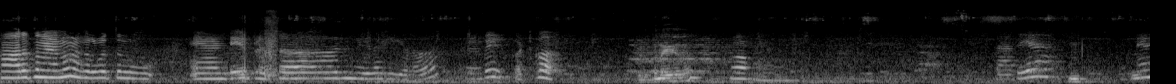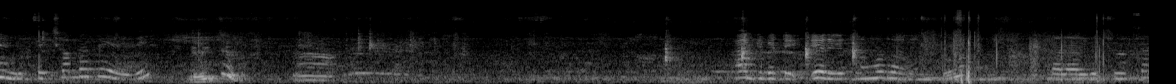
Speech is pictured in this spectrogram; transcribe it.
హారతి నేను అగరబత్తి నువ్వు ఏంటి ప్రసాద్ మీద తీయరా ఏంటి? పట్టుకో. పెడుతున్నాయి కదా ఆ. తాతయ్య ఉం. నేను ఎందుకు తెచ్చుకుంటా ఇది వెలిగించాడు. అగ్గి పెట్టి ఎరిగించడం కూడా రాదు నీకు. చాలా చూసా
